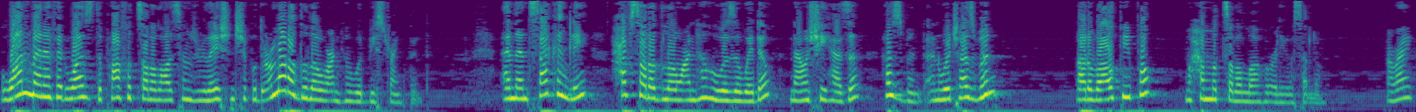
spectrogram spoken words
One benefit was the Prophet sallallahu ﷺ's relationship with Umar radiallahu anhu would be strengthened. And then secondly, Hafsa radiallahu anha who was a widow, now she has a husband. And which husband? Out of all people? Muhammad sallallahu alaihi wasallam. Alright?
